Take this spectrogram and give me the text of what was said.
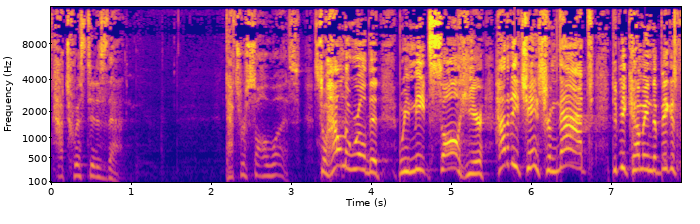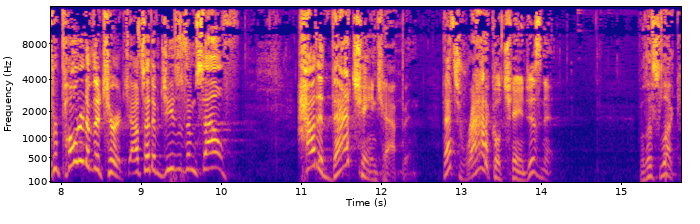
How twisted is that? That's where Saul was. So how in the world did we meet Saul here? How did he change from that to becoming the biggest proponent of the church outside of Jesus himself? How did that change happen? That's radical change, isn't it? Well, let's look.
